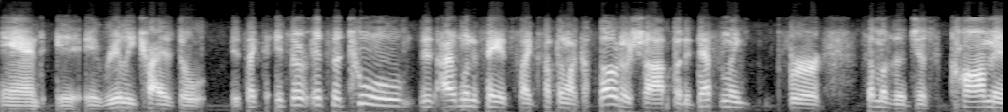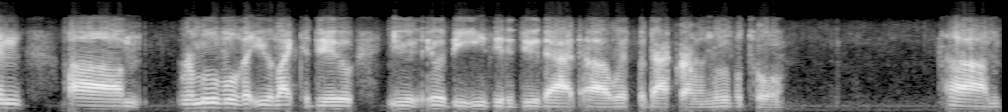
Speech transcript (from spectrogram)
and it, it really tries to. It's like it's a it's a tool. I wouldn't say it's like something like a Photoshop, but it definitely for some of the just common um, removals that you would like to do, you, it would be easy to do that uh, with the background removal tool. Um,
